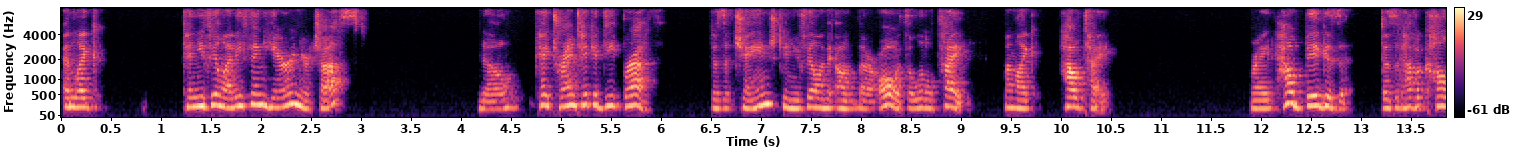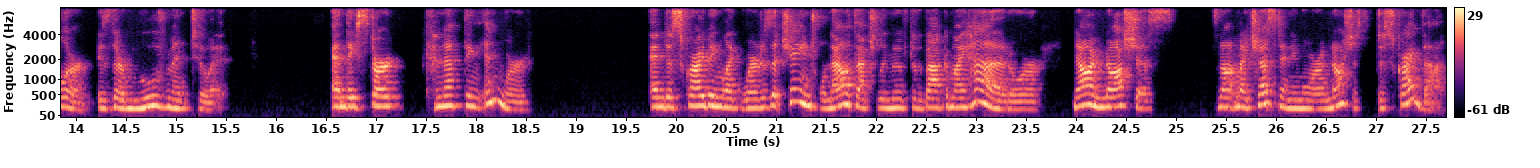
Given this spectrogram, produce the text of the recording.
And like, can you feel anything here in your chest? No. Okay, try and take a deep breath. Does it change? Can you feel anything? Oh, there. Oh, it's a little tight. I'm like, how tight? Right? How big is it? Does it have a color? Is there movement to it? And they start connecting inward and describing like where does it change? Well, now it's actually moved to the back of my head, or now I'm nauseous. It's not in my chest anymore. I'm nauseous. Describe that.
